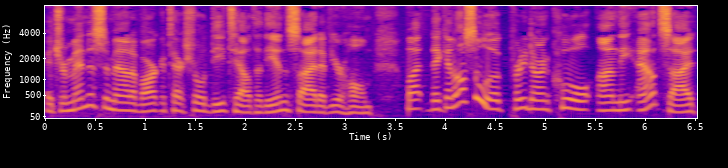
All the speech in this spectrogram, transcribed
a tremendous amount of architectural detail to the inside of your home, but they can also look pretty darn cool on the outside,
